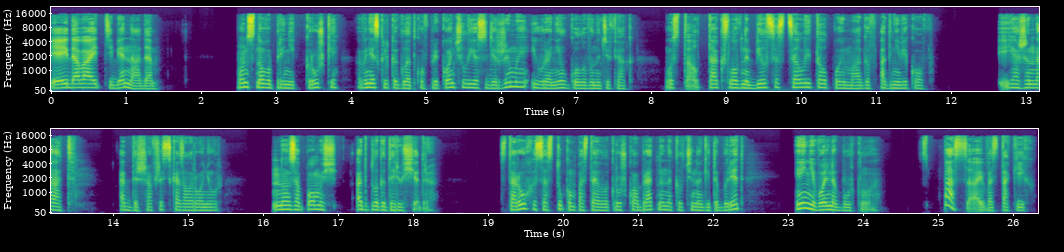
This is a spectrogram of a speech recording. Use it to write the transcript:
Пей давай, тебе надо». Он снова приник к кружке, в несколько глотков прикончил ее содержимое и уронил голову на тюфяк. Устал так, словно бился с целой толпой магов-огневиков. «Я женат», — отдышавшись, сказал Рониур. «Но за помощь отблагодарю щедро». Старуха со стуком поставила кружку обратно на колченогий табурет и невольно буркнула. «Спасай вас таких,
